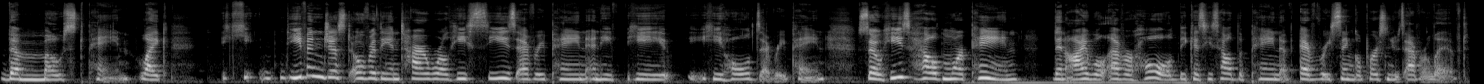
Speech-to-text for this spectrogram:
the most pain, like he, even just over the entire world, he sees every pain and he he he holds every pain. So he's held more pain than I will ever hold because he's held the pain of every single person who's ever lived.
